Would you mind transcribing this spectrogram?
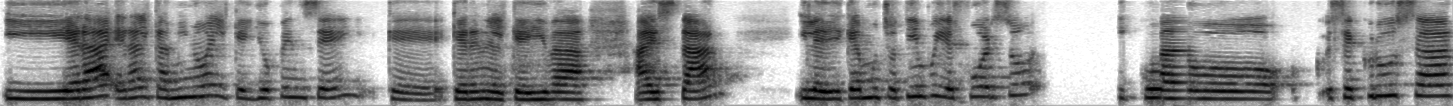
y era, era el camino el que yo pensé que, era en el que iba a estar y le dediqué mucho tiempo y esfuerzo y cuando se cruza,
